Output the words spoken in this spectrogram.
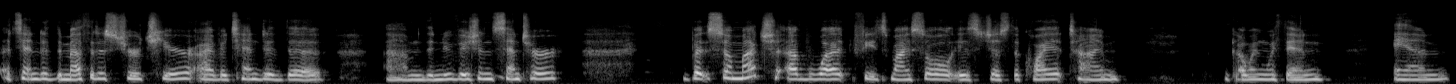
attended the Methodist Church here. I've attended the um, the New Vision Center. But so much of what feeds my soul is just the quiet time, going within, and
